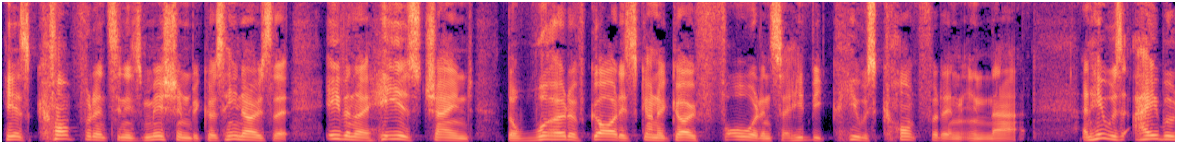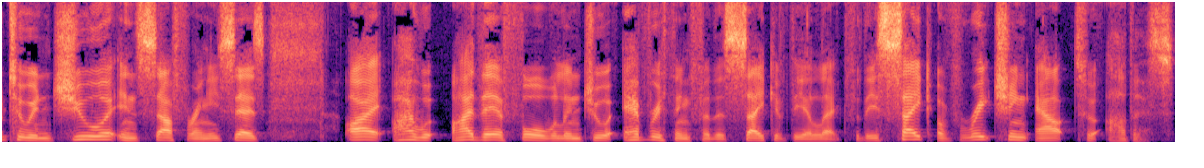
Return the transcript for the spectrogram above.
He has confidence in his mission because he knows that even though he is chained, the word of God is going to go forward. And so he'd be, he was confident in that. And he was able to endure in suffering. He says, I, I, w- I therefore will endure everything for the sake of the elect, for the sake of reaching out to others,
